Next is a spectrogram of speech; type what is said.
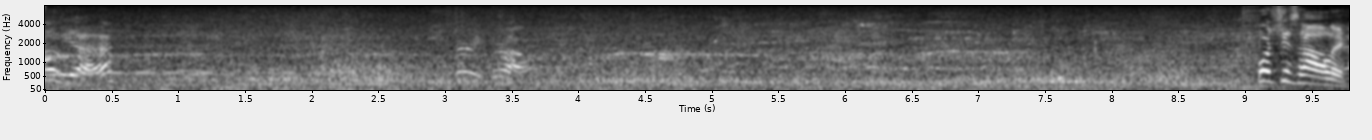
oh, yeah. He's very brown. Watch this Harley.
